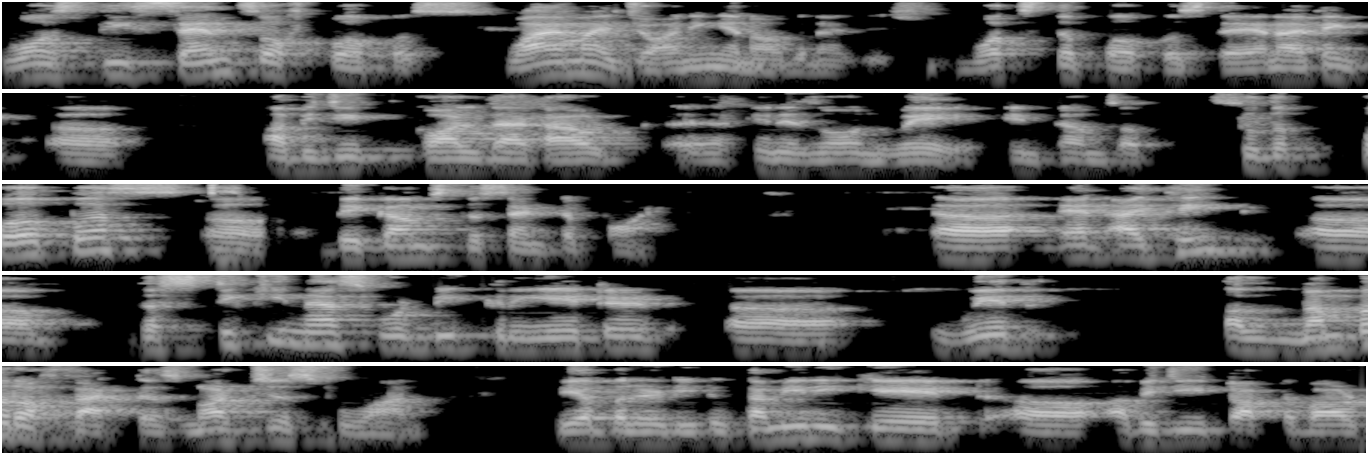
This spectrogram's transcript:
was the sense of purpose. Why am I joining an organization? What's the purpose there? And I think Abhijit called that out uh, in his own way in terms of so the purpose uh, becomes the center point. Uh, and I think uh, the stickiness would be created uh, with a number of factors, not just one the ability to communicate. Uh, Abhijit talked about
